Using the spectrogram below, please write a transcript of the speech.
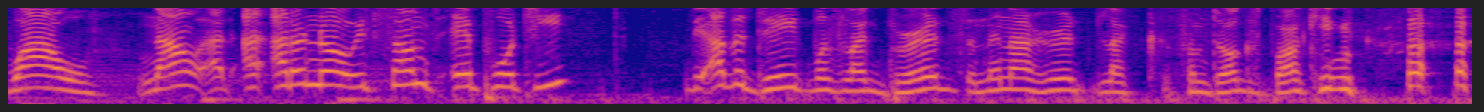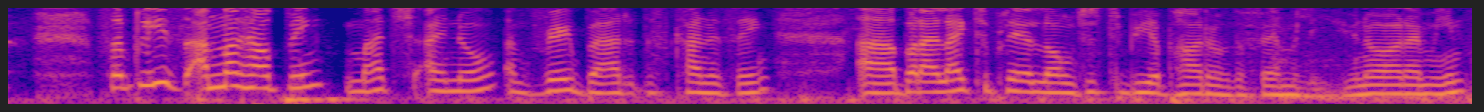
Wow. Now, I, I, I don't know. It sounds airporty. The other day it was like birds, and then I heard like some dogs barking. so please, I'm not helping much. I know I'm very bad at this kind of thing, uh, but I like to play along just to be a part of the family. You know what I mean?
